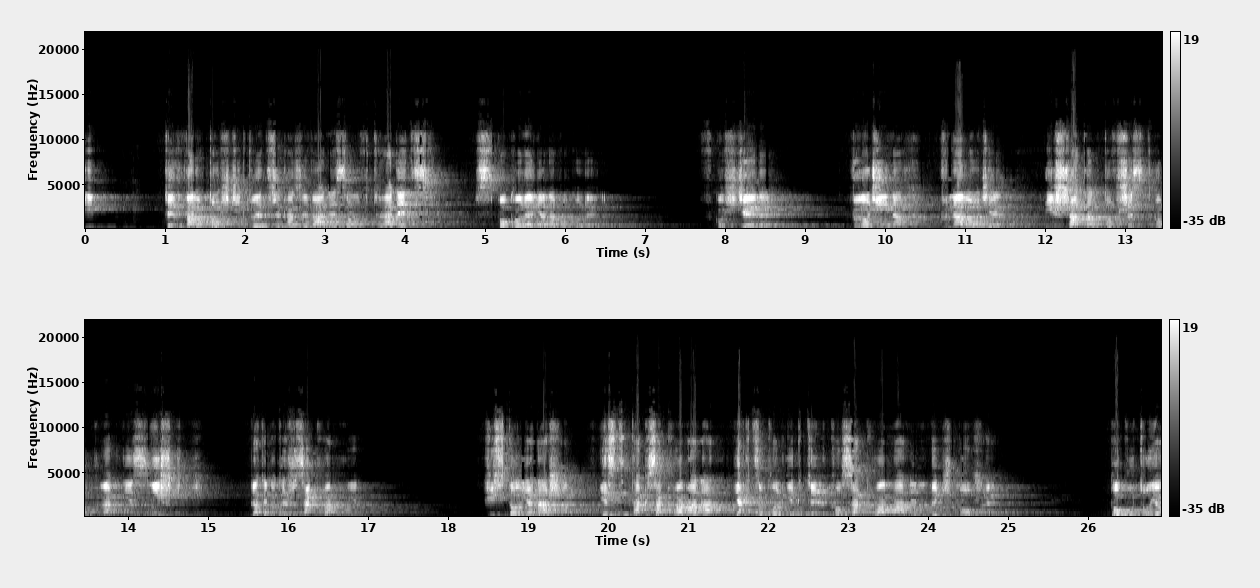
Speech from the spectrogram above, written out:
i tych wartości, które przekazywane są w tradycji z pokolenia na pokolenie. W kościele, w rodzinach, w narodzie i szatan to wszystko pragnie zniszczyć. Dlatego też zakłamuje. Historia nasza jest tak zakłamana, jak cokolwiek tylko zakłamanym być może. Pokutują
